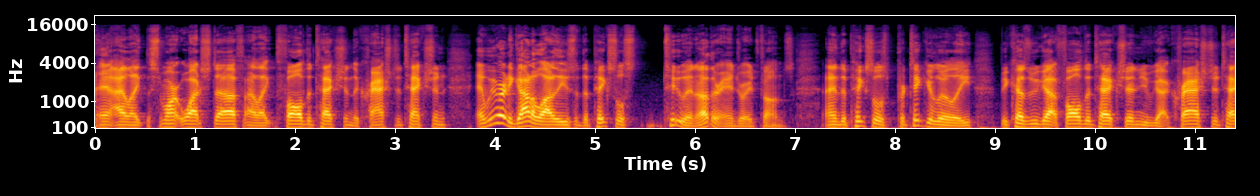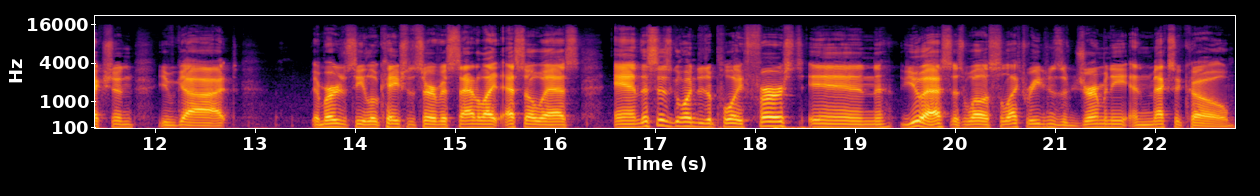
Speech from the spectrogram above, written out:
And I like the smartwatch stuff. I like the fall detection, the crash detection. And we already got a lot of these with the Pixels 2 and other Android phones. And the Pixels, particularly, because we've got fall detection, you've got crash detection, you've got emergency location service, satellite SOS. And this is going to deploy first in US as well as select regions of Germany and Mexico.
